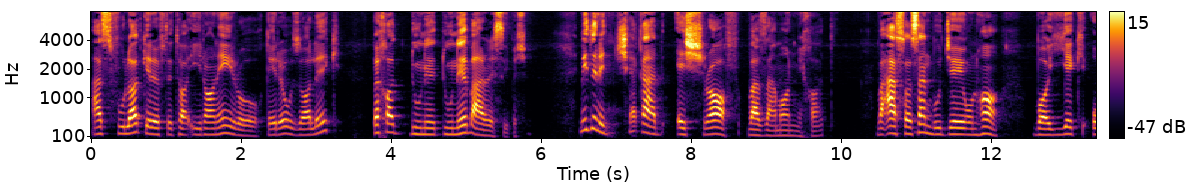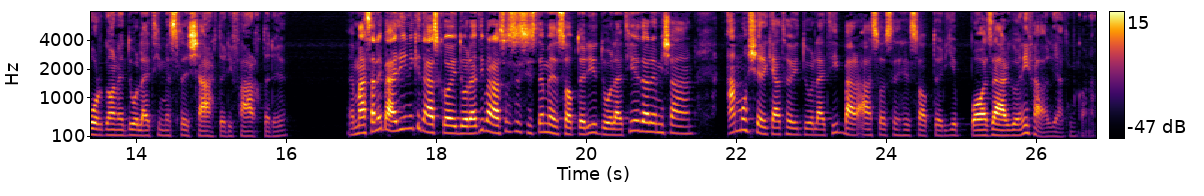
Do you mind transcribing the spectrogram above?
از فولاد گرفته تا ایرانه رو غیره و زالک بخواد دونه دونه بررسی بشه. می‌دونید چقدر اشراف و زمان می‌خواد؟ و اساسا بودجه اونها با یک ارگان دولتی مثل شهرداری فرق داره؟ مسئله بعدی اینه که دستگاه دولتی بر اساس سیستم حسابداری دولتی اداره میشن اما شرکت های دولتی بر اساس حسابداری بازرگانی فعالیت می‌کنن.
